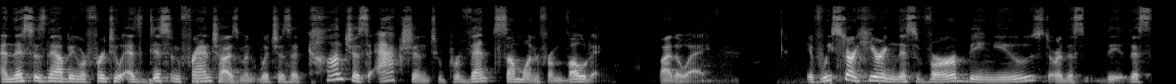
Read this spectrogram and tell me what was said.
And this is now being referred to as disenfranchisement, which is a conscious action to prevent someone from voting, by the way if we start hearing this verb being used or this the, this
